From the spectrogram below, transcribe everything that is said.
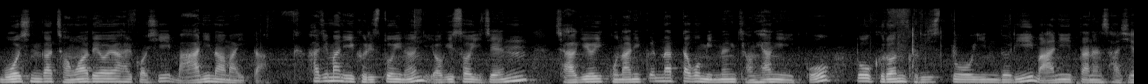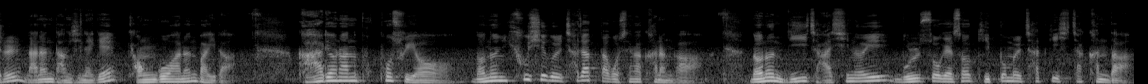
무엇인가 정화되어야 할 것이 많이 남아 있다. 하지만 이 그리스도인은 여기서 이젠 자기의 고난이 끝났다고 믿는 경향이 있고 또 그런 그리스도인들이 많이 있다는 사실을 나는 당신에게 경고하는 바이다. 가련한 폭포수여, 너는 휴식을 찾았다고 생각하는가? 너는 네 자신의 물 속에서 기쁨을 찾기 시작한다.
